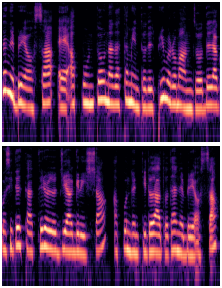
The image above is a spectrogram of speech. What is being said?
Tenebre Ossa è appunto un adattamento del primo romanzo della cosiddetta trilogia Grisha, appunto intitolato Tenebre Ossa,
